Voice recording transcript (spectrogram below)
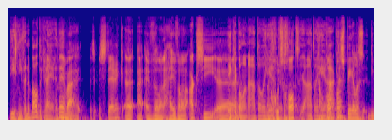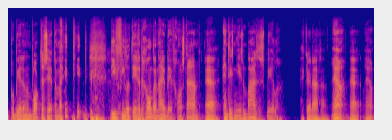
Die is niet van de bal te krijgen. Nee, maar sterk. eh, hij, heeft wel een, hij heeft wel een actie. eh, ik heb al een aantal, een goed schot. Een aantal Herakles spelers die probeerden een blok te zetten, maar die, die, vielen tegen de grond en hij bleef gewoon staan. Ja, En het is niet eens een basisspeler. dat kun je nagaan. Ja, Ja. ja.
